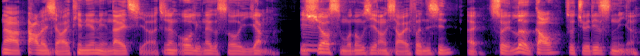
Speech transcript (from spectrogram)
那大人小孩天天黏在一起啊，就像欧里那个时候一样，你需要什么东西让小孩分心？哎，所以乐高就决定是你了。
